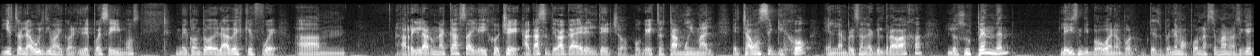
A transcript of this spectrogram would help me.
y esto es la última y, con- y después seguimos. Me contó de la vez que fue a mm, arreglar una casa y le dijo, che, acá se te va a caer el techo porque esto está muy mal. El chabón se quejó en la empresa en la que él trabaja, lo suspenden. Le dicen tipo, bueno, por- te suspendemos por una semana, así que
